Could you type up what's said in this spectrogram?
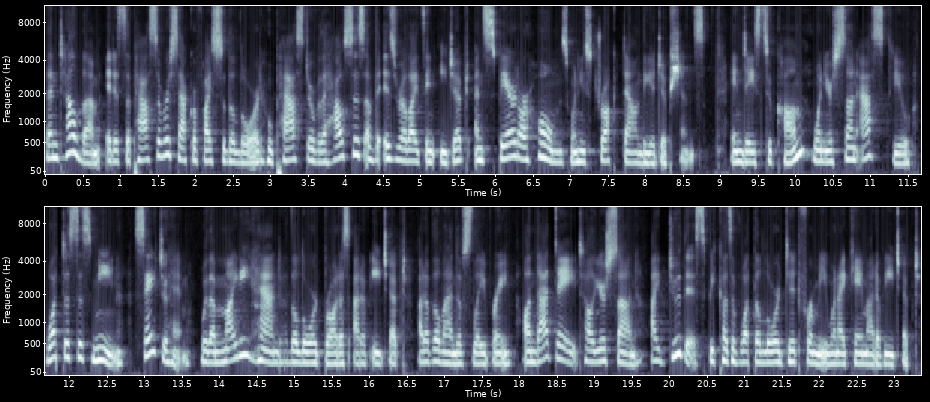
then tell them it is the Passover sacrifice to the Lord who passed over the houses of the Israelites in Egypt and spared our homes when he struck down the Egyptians. In days to come, when your son asks you, What does this mean? say to him, With a mighty hand the Lord brought us out of Egypt out of the land of slavery. On that day, tell your son, I do this because of what the Lord did for me when I came out of Egypt.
